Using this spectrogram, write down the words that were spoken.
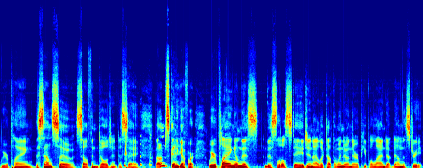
we were playing this sounds so self-indulgent to say but i'm just going to go for it. We were playing on this this little stage and i looked out the window and there were people lined up down the street.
